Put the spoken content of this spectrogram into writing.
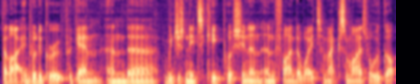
delighted with the group again, and uh, we just need to keep pushing and, and find a way to maximise what we've got.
